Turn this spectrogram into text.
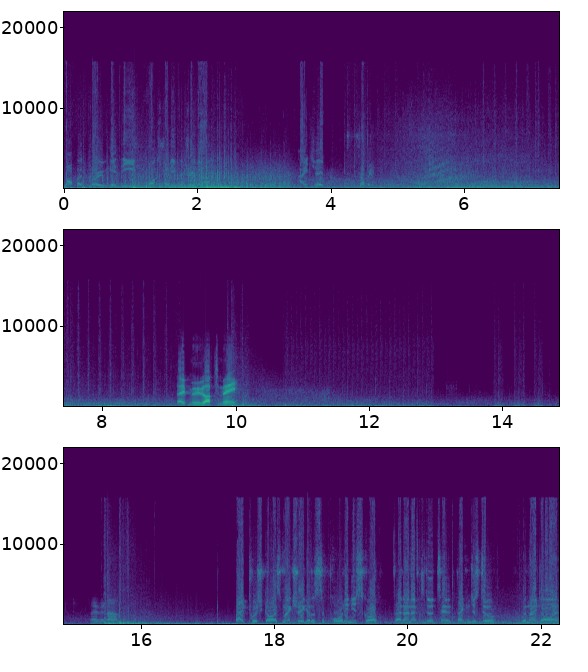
Mopper crew, hit the Foxtrot infantry guard. HM. Copy. Dave, move up to me. Moving up. They push guys, make sure you got a support in your squad. They don't have to do it, te- they can just do it when they die,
